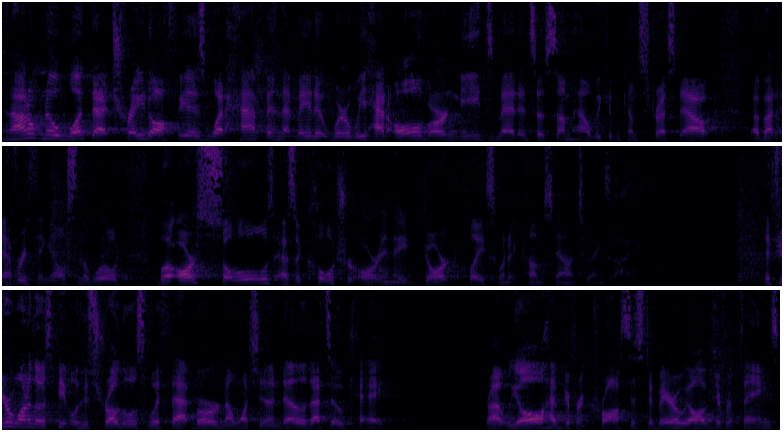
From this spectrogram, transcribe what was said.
And I don't know what that trade off is, what happened that made it where we had all of our needs met, and so somehow we could become stressed out about everything else in the world. But our souls as a culture are in a dark place when it comes down to anxiety. If you're one of those people who struggles with that burden, I want you to know that's okay right? We all have different crosses to bear. We all have different things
